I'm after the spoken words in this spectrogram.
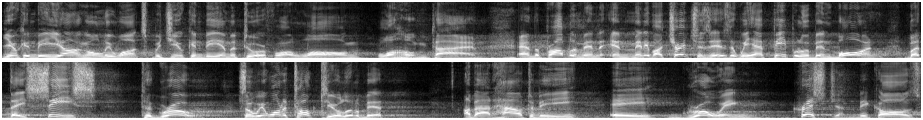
You can be young only once, but you can be immature for a long, long time. And the problem in, in many of our churches is that we have people who have been born, but they cease to grow. So we want to talk to you a little bit about how to be a growing Christian because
